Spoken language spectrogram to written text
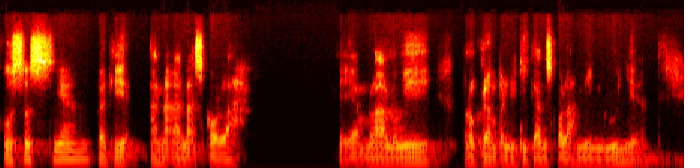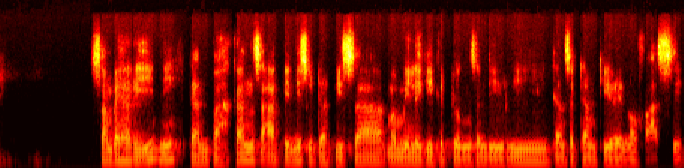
khususnya bagi anak-anak sekolah ya melalui program pendidikan sekolah minggunya sampai hari ini dan bahkan saat ini sudah bisa memiliki gedung sendiri dan sedang direnovasi.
